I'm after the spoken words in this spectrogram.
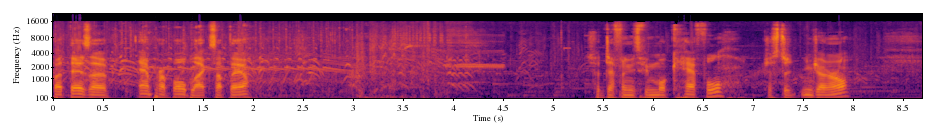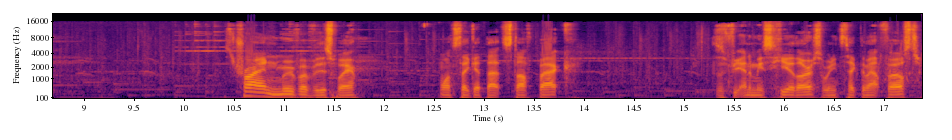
But there's a Emperor Bulblax up there. So definitely need to be more careful, just in general. Try and move over this way, once they get that stuff back. There's a few enemies here though, so we need to take them out first.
